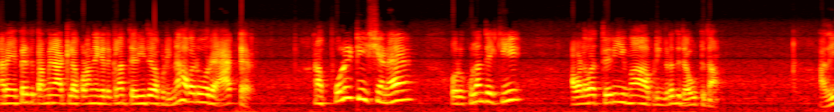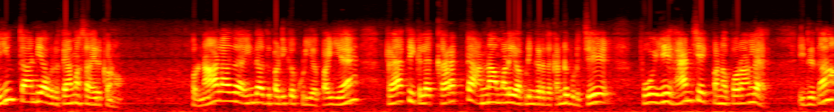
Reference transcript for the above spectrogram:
நிறைய பேருக்கு தமிழ்நாட்டில் குழந்தைகளுக்கெல்லாம் தெரியுது அப்படின்னா அவர் ஒரு ஆக்டர் ஆனால் பொலிட்டீஷியனை ஒரு குழந்தைக்கு அவ்வளவா தெரியுமா அப்படிங்கிறது டவுட்டு தான். அதையும் தாண்டி அவர் ஃபேமஸாக இருக்கணும் ஒரு நாலாவது ஐந்தாவது படிக்கக்கூடிய பையன் டிராஃபிக்கில் கரெக்டாக அண்ணாமலை அப்படிங்கிறத கண்டுபிடிச்சி போய் ஹேண்ட் ஷேக் பண்ண போகிறான்ல இதுதான்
